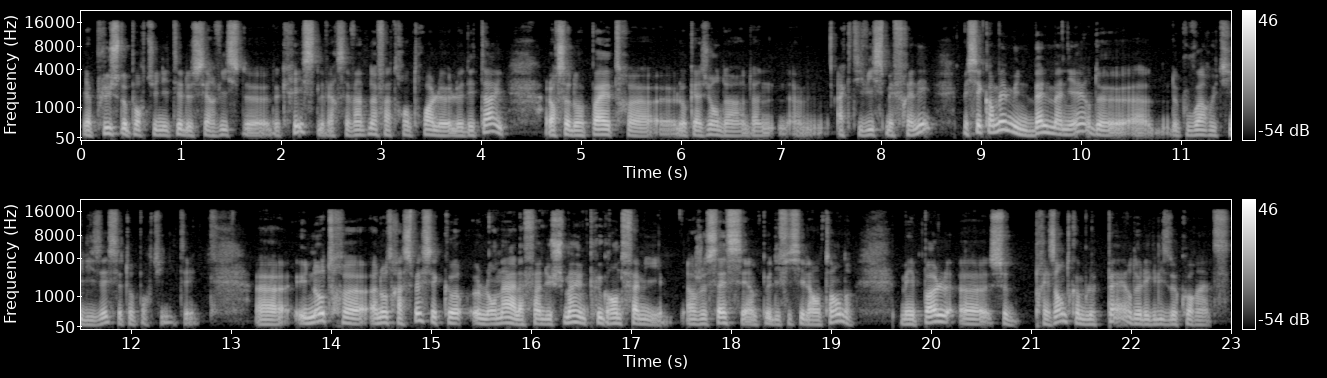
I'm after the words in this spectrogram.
Il y a plus d'opportunités de service de, Christ, le verset 29 à 33 le, détail. Alors ça ne doit pas être euh, l'occasion d'un activisme effréné, mais c'est quand même une belle manière de, pouvoir utiliser cette opportunité. un autre aspect, c'est que l'on a à la fin du chemin une plus grande famille. Alors je sais, c'est un peu difficile à entendre, mais Paul se présente comme le père de l'église de Corinthe.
